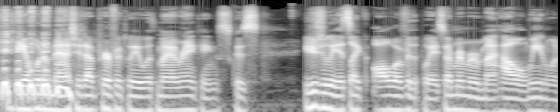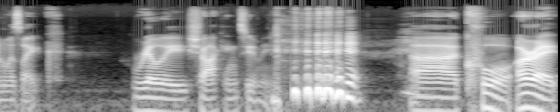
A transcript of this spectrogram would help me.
be able to match it up perfectly with my rankings because usually it's like all over the place. I remember my Halloween one was like really shocking to me. Uh, cool. All right.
